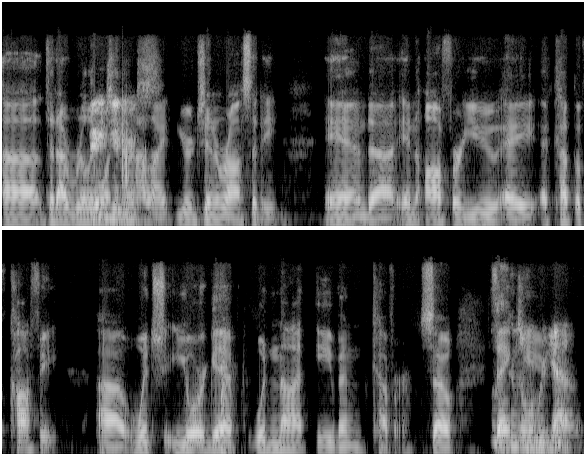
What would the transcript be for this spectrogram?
uh, that I really Very want generous. to highlight your generosity and uh, and offer you a, a cup of coffee, uh, which your gift would not even cover. So thank Depends on you. where we go.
